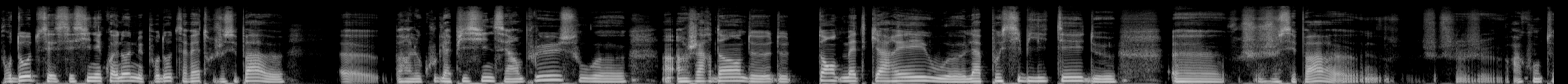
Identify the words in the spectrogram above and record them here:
pour d'autres, c'est sine qua non, mais pour d'autres, ça va être, je sais pas, euh, ben, le coup de la piscine, c'est un plus, ou un, jardin de, tant de mètres carrés, ou la possibilité de, je, je, sais pas, je, raconte,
